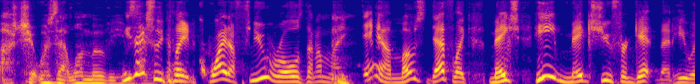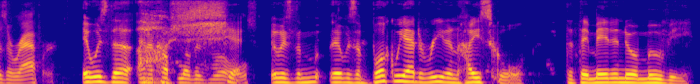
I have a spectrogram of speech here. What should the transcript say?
oh shit, what was that one movie? he He's actually played quite a few roles that I'm like, damn, Mos Def like makes he makes you forget that he was a rapper. It was the in a oh, couple of his shit. roles. It was the it was a book we had to read in high school that they made into a movie.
